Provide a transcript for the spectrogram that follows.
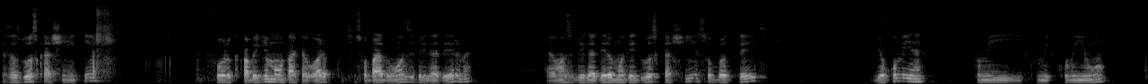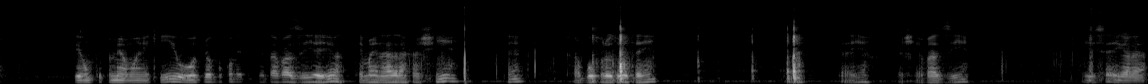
Essas duas caixinhas aqui, foram que eu acabei de montar aqui agora, porque tinha sobrado 11 brigadeiros, né? Aí 11 brigadeiros eu montei duas caixinhas, sobrou três. E eu comi, né? Comi, comi, comi um. Dei um aqui pra minha mãe aqui, o outro eu vou comer. Já tá vazia aí, ó. Tem mais nada na caixinha, né? Acabou o produto aí. Tá aí, ó. Caixinha vazia. É isso aí, galera.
